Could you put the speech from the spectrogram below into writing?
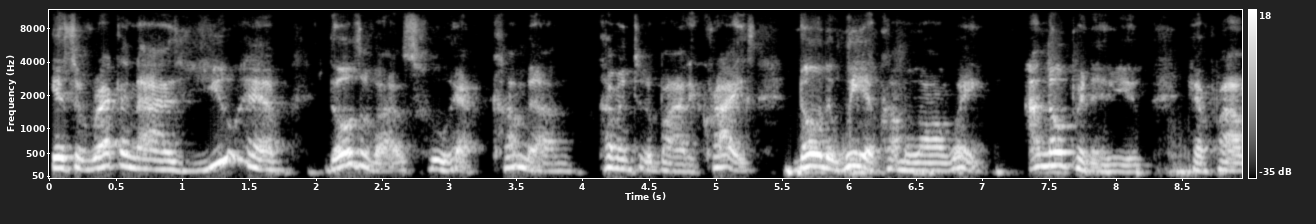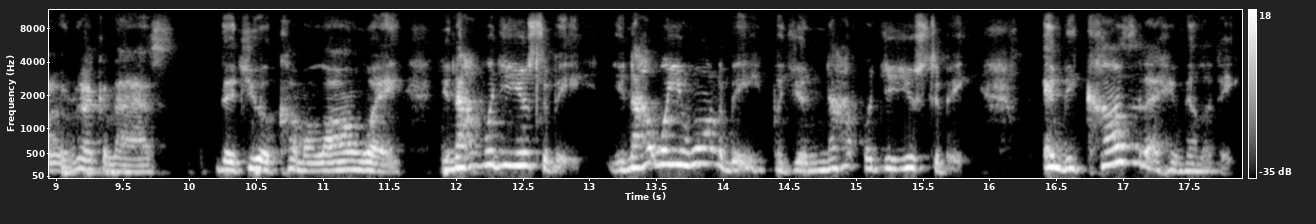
is to recognize you have, those of us who have come down, come into the body of Christ, know that we have come a long way. I know many of you have probably recognized that you have come a long way. You're not what you used to be. You're not where you want to be, but you're not what you used to be. And because of that humility,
